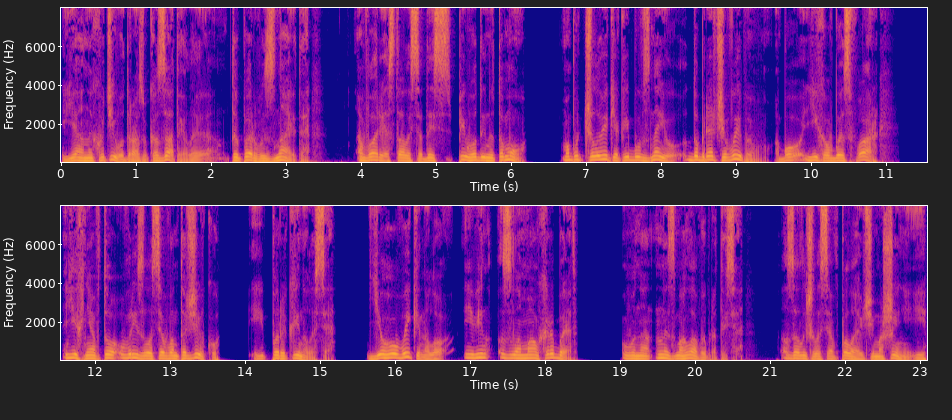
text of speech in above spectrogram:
Я не хотів одразу казати, але тепер ви знаєте. Аварія сталася десь півгодини тому. Мабуть, чоловік, який був з нею, добряче випив або їхав без фар. Їхнє авто врізалося в вантажівку і перекинулося. Його викинуло, і він зламав хребет. Вона не змогла вибратися, залишилася в палаючій машині, і,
